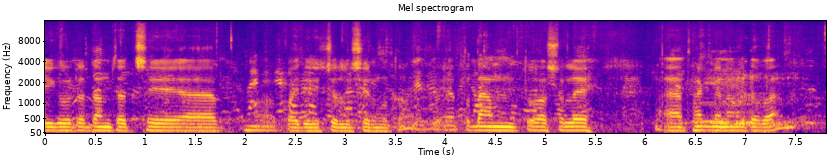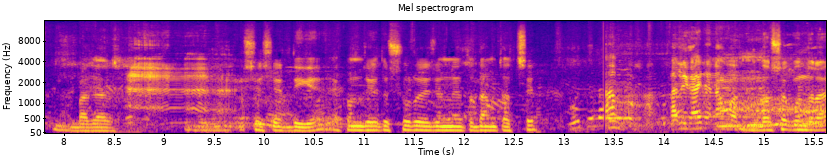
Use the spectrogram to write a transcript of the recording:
এই গরুটার দাম যাচ্ছে পঁয়ত্রিশ, চল্লিশের মতো। এত দাম তো আসলে থাকবে না হয়তো বা বাজার শেষের দিকে। এখন যেহেতু শুরু এর জন্য এত দাম চাচ্ছে। দর্শক বন্ধুরা,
